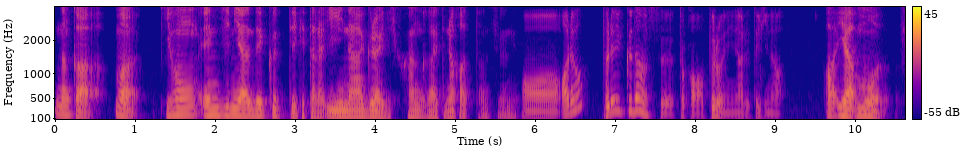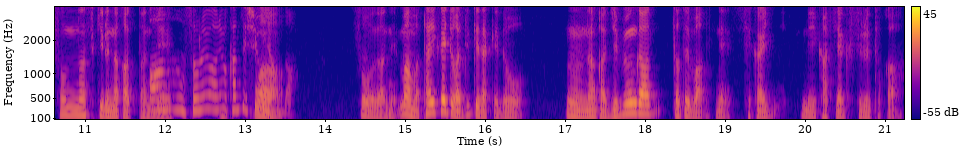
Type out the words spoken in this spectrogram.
なんか、まあ、基本エンジニアで食っていけたらいいなぐらいでしか考えてなかったんですよね。あーあれは？ブレイクダンスとかはプロになる的な。あ、いや、もう、そんなスキルなかったんで、ああそれはあれは完全に趣味なんだ。そうだね。まあまあ大会とか出てたけど、うん、なんか自分が、例えばね、世界で活躍するとか、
